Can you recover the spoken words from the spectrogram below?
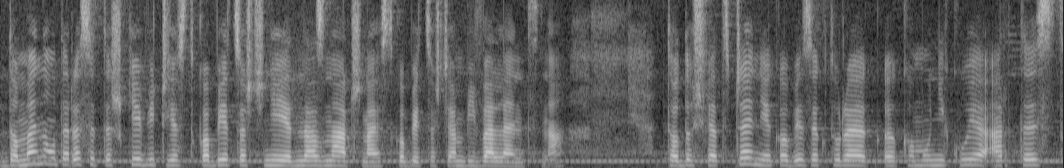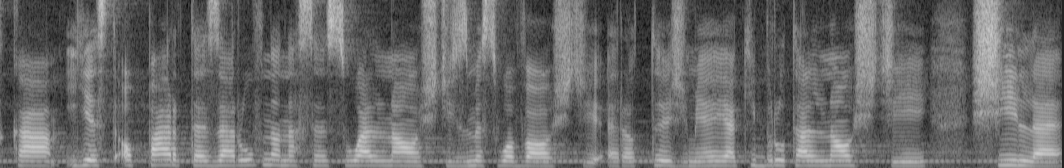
Domeną Teresy Tyszkiewicz jest kobiecość niejednoznaczna, jest kobiecość ambiwalentna. To doświadczenie kobiece, które e, komunikuje artystka, jest oparte zarówno na sensualności, zmysłowości, erotyzmie, jak i brutalności, sile,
